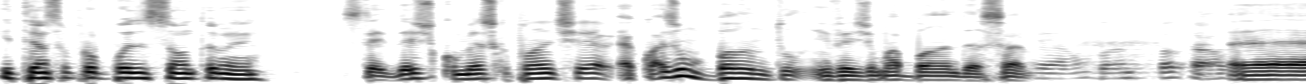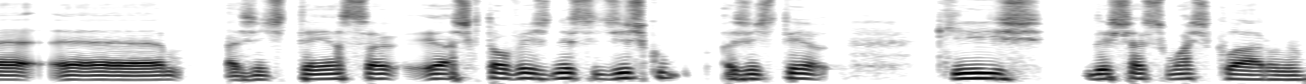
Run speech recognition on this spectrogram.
e tem essa proposição também. Desde o começo que o Plant é, é, quase um bando em vez de uma banda, sabe? É um bando total. É, é, a gente tem essa. Eu acho que talvez nesse disco a gente tenha quis deixar isso mais claro, né?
